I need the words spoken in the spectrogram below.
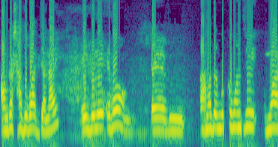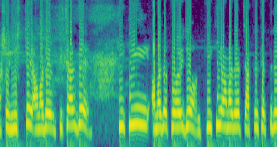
আমরা সাধুবাদ জানাই এই বলে এবং আমাদের মুখ্যমন্ত্রী মহাশয় নিশ্চয়ই আমাদের টিচারদের কি কি আমাদের প্রয়োজন, কি কি আমাদের চাকরির ক্ষেত্রে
